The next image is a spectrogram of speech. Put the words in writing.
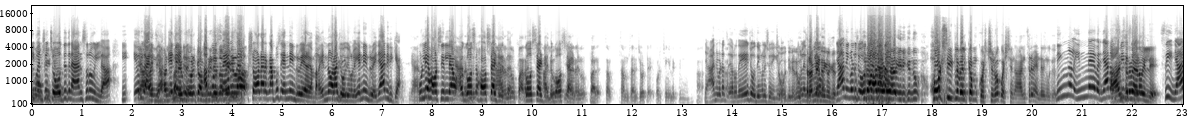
ഈ മനുഷ്യൻ ചോദ്യത്തിന് ആൻസറും ഇല്ല. ഒരു കാര്യം എന്നെ ഇന്റർവ്യൂ ചെയ്യാൻ പറ എന്നോടാ ചോദ്യങ്ങൾ എന്നെ ഇന്റർവ്യൂ ഞാനിരിക്കാം. പുള്ളിയെ ഞാനൊന്ന് ഹോസ്റ്റ് ആയിട്ടിരുന്നത് ആയിട്ടിരുന്നു, ഹലോ, ആയിട്ട്. സംസാരിച്ചോട്ടെ കുറച്ചെങ്കിലും. ഞാനിവിടെ വെറുതെ ചോദ്യങ്ങൾ ചോദിക്കുന്നു. നിങ്ങൾ ഞാൻ നിങ്ങളോട് ഹോട്ട് സീറ്റിൽ വെൽക്കം ക്വസ്റ്റ്യനോ ക്വസ്റ്റ്യൻ ആൻസർ വേണ്ട നിങ്ങൾക്ക്? നിങ്ങൾ ഇന്നേ വരെ ഞാൻ ആൻസർ വേണോ ഇല്ലേ? സി ഞാൻ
